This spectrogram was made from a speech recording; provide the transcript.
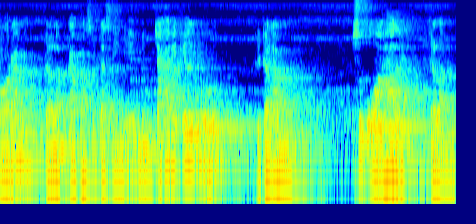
orang dalam kapasitas ini mencari ilmu di dalam semua hal dalam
